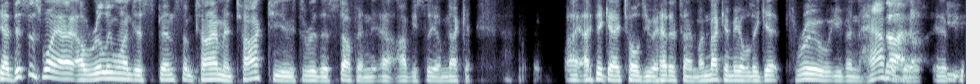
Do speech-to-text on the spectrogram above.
yeah, this is why I, I, really wanted to spend some time and talk to you through this stuff. And uh, obviously, I'm not going. I, I think I told you ahead of time. I'm not going to be able to get through even half no, of it. No. You,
